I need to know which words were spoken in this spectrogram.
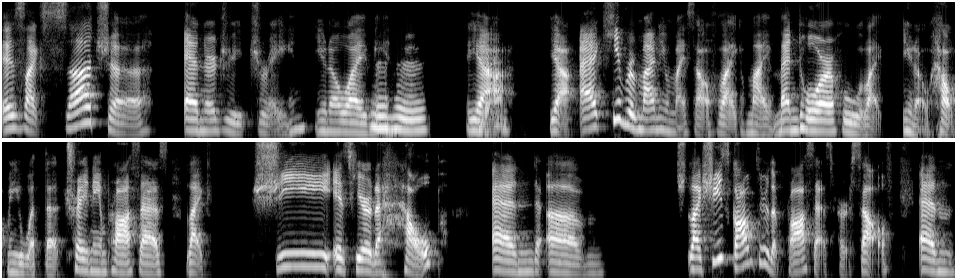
is like such a energy drain. You know what I mean? Mm-hmm. Yeah. yeah. Yeah. I keep reminding myself, like my mentor who like, you know, helped me with the training process, like she is here to help. And um like she's gone through the process herself. And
